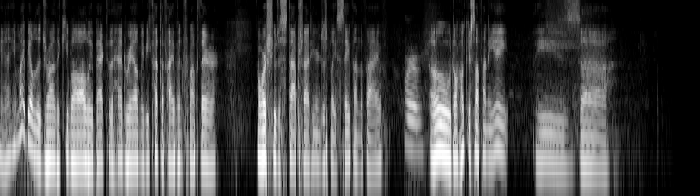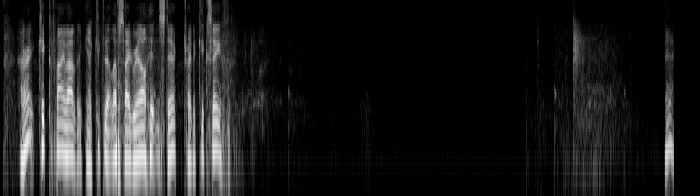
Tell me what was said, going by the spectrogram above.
Yeah, you might be able to draw the cue ball all the way back to the head rail, maybe cut the five in from up there, or shoot a stop shot here and just play safe on the five. Or Oh, don't hook yourself on the eight. He's uh all right, kick the five out of there. Know, kick to that left side rail, hit and stick, try to kick safe. Yeah,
